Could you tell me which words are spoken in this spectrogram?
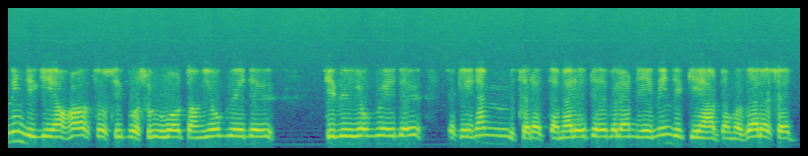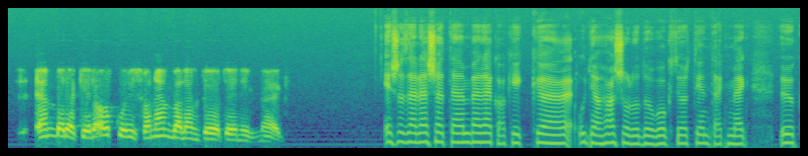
mindig ilyen harcos sziposú voltam jogvédő, civil jogvédő, csak én nem szerettem előtérbe lenni, én mindig kiálltam az elesett emberekért, akkor is, ha nem velem történik meg és az elesett emberek, akik ugyan hasonló dolgok történtek meg, ők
